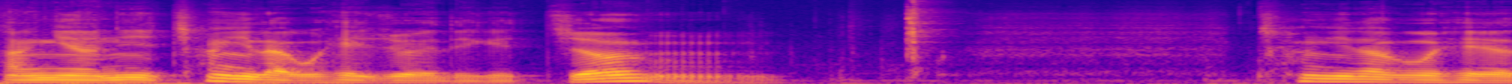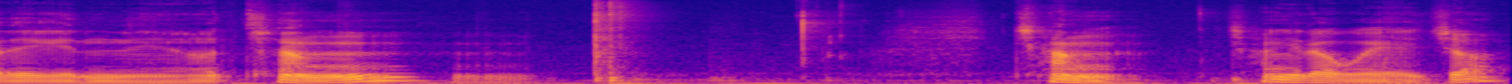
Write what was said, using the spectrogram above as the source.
당연히 창이라고 해줘야 되겠죠? 음, 창이라고 해야 되겠네요. 창. 음, 창. 창이라고 해야죠.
